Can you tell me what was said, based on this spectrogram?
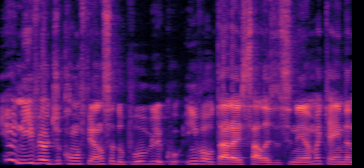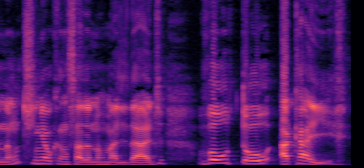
e o nível de confiança do público em voltar às salas de cinema, que ainda não tinha alcançado a normalidade, voltou a cair.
